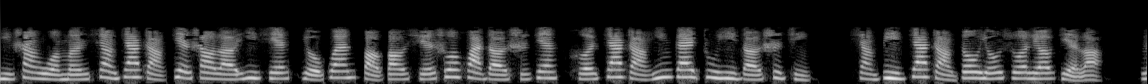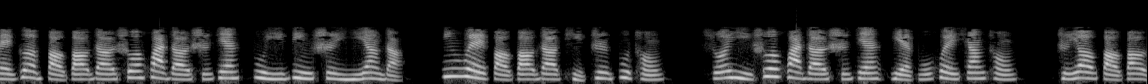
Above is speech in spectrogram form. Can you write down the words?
以上我们向家长介绍了一些有关宝宝学说话的时间和家长应该注意的事情，想必家长都有所了解了。每个宝宝的说话的时间不一定是一样的，因为宝宝的体质不同，所以说话的时间也不会相同。只要宝宝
